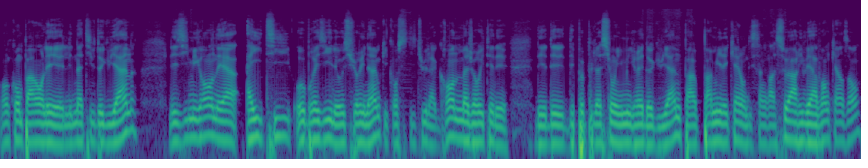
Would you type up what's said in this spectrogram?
en comparant les, natifs de Guyane. Les immigrants nés à Haïti, au Brésil et au Suriname, qui constituent la grande majorité des, populations immigrées de Guyane, parmi lesquels on distinguera ceux arrivés avant 15 ans,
